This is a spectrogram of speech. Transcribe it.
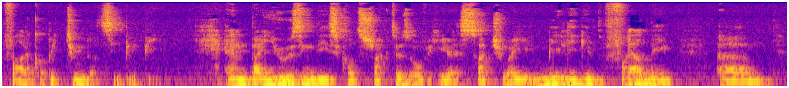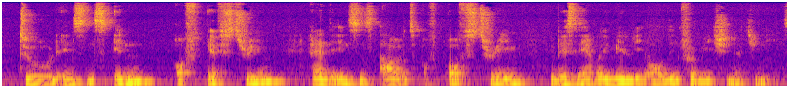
file copy2.cpp. And by using these constructors over here as such, where you immediately give the file name um, to the instance in of ifstream and the instance out of ofstream, you basically have immediately all the information that you need.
